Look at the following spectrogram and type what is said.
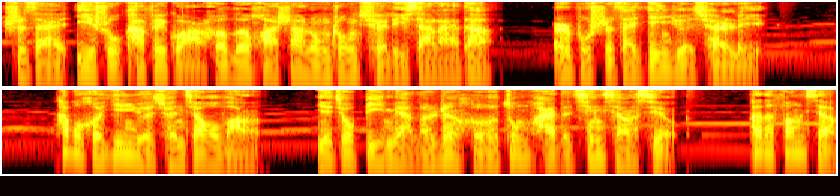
是在艺术咖啡馆和文化沙龙中确立下来的，而不是在音乐圈里。他不和音乐圈交往，也就避免了任何宗派的倾向性。它的方向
